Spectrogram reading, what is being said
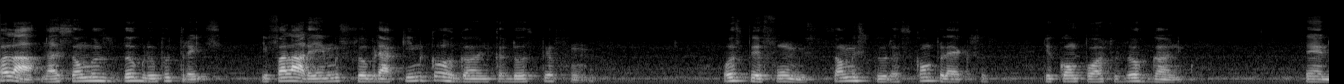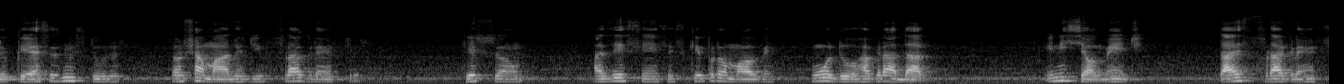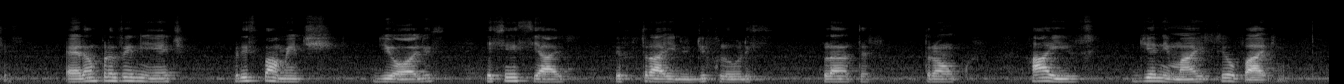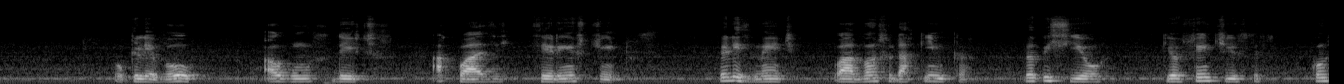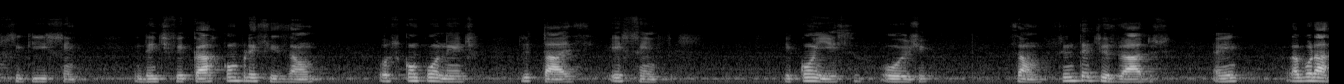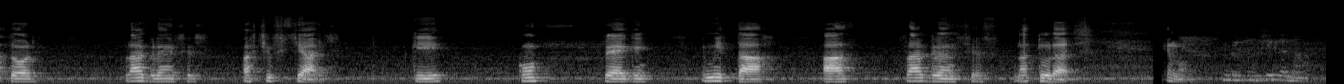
Olá, nós somos do grupo 3 e falaremos sobre a química orgânica dos perfumes. Os perfumes são misturas complexas de compostos orgânicos, sendo que essas misturas são chamadas de fragrâncias, que são as essências que promovem um odor agradável. Inicialmente, tais fragrâncias eram provenientes principalmente de óleos essenciais extraídos de flores, plantas, troncos, raízes de animais selvagens, o que levou alguns destes a quase serem extintos. Felizmente, o avanço da química propiciou que os cientistas conseguissem identificar com precisão os componentes de tais essências. E com isso, hoje, são sintetizados em laboratório fragrâncias artificiais que conseguem imitar as fragrâncias naturais. Não fica não.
